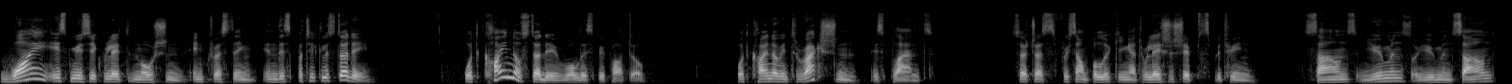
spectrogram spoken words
Why is music-related motion interesting in this particular study? What kind of study will this be part of? What kind of interaction is planned? Such as, for example, looking at relationships between sounds and humans or human sound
